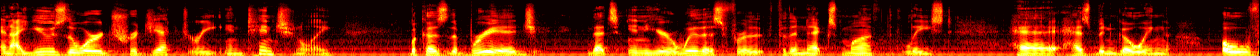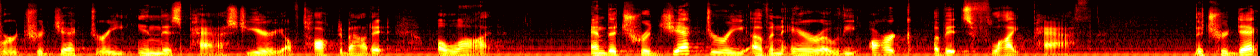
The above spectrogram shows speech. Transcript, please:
And I use the word trajectory intentionally because the bridge that's in here with us for, for the next month at least ha, has been going over trajectory in this past year. Y'all talked about it a lot. And the trajectory of an arrow, the arc of its flight path, The traje-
